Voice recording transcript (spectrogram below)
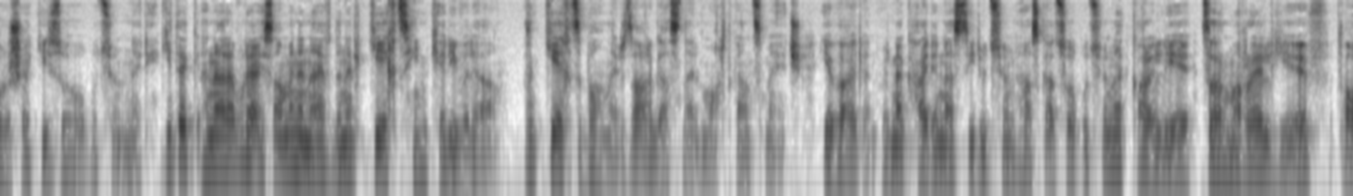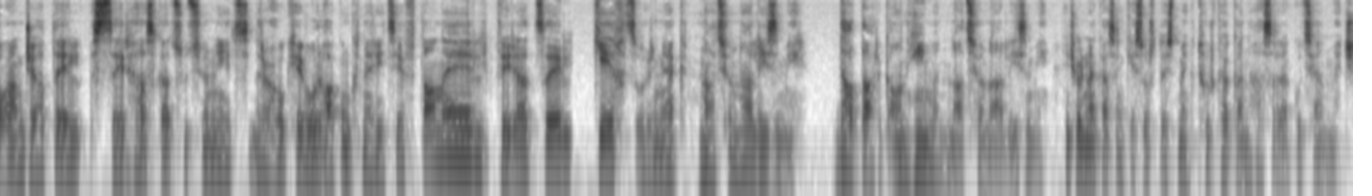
որոշակի զոհողությունների։ Գիտեք, հնարավոր է այս ամենը նաեւ դնել կեղծ հիմքերի վրա կեղծ բաներ զարգացնել մարդկանց մեջ եւ այլն։ Օրինակ հայրենասիրություն հասկացողությունը կարելի է ծրմռել եւ տարանջատել սեր հասկացությունից, դրա հոգեվոր ակունքներից եւ տանել, վերածել կեղծ օրինակ նացիոնալիզմի դատարկ անհիմն նացիոնալիզմի։ Ինչ օրինակ ասենք այսօր տեսնում ենք թուրքական հասարակության մեջ։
